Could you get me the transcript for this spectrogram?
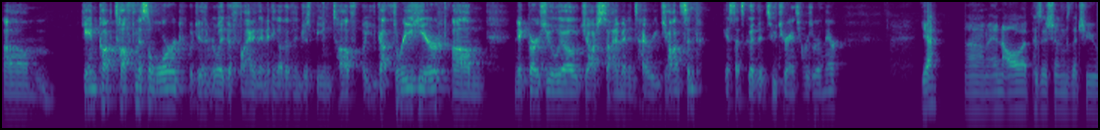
Um, Gamecock Toughness Award, which isn't really defined as anything other than just being tough, but you've got three here um, Nick Gargiulo, Josh Simon, and Tyree Johnson. I guess that's good that two transfers are in there. Yeah, um, and all at positions that you,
